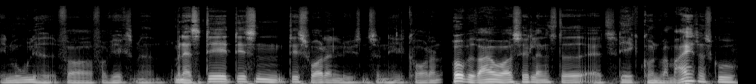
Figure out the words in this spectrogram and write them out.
en mulighed for, for virksomheden. Men altså, det, det er, sådan, det er SWOT-analysen sådan helt kort. Håbet var jo også et eller andet sted, at det ikke kun var mig, der skulle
